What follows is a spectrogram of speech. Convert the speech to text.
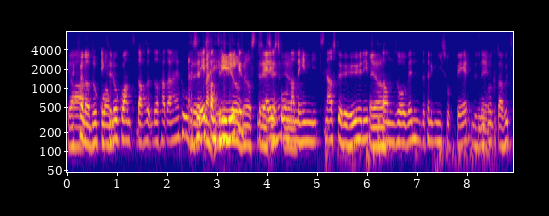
Ja, ik vind dat ook Ik wel... vind ook, want dat, dat gaat dan echt over Er een reis van drie weken. dus stress, hè, gewoon ja. dan degene die het snelste geheugen heeft, Ja. dan zou winnen. Dat vind ik niet zo fair. Dus nu Nee. vond ik het wel goed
